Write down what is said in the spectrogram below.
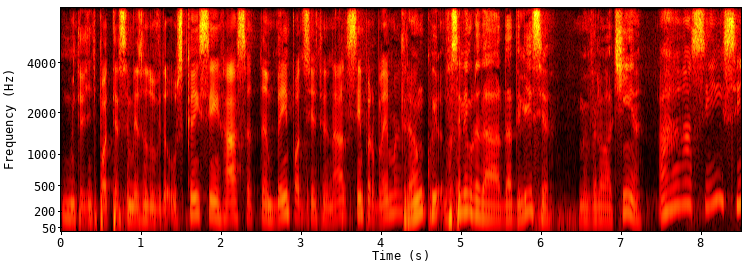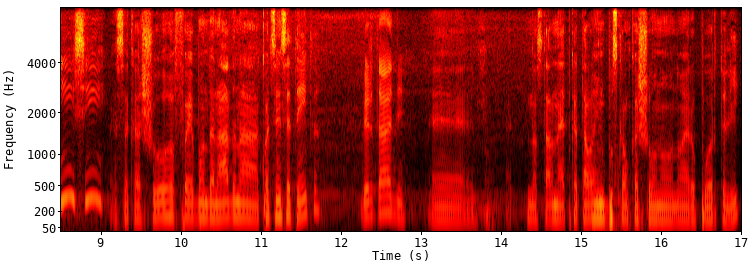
muita gente pode ter essa mesma dúvida, os cães sem raça também podem ser treinados sem problema? Tranquilo. Você lembra da, da Delícia? Meu vira-latinha? Ah, sim, sim, sim. Essa cachorra foi abandonada na 470. Verdade. É, nós tava, na época tava indo buscar um cachorro no, no aeroporto ali.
